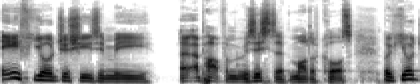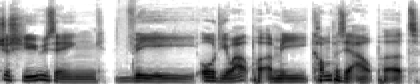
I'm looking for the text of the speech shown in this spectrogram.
if you're just using me uh, apart from a resistor mod, of course. But if you're just using the audio output and the composite output,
